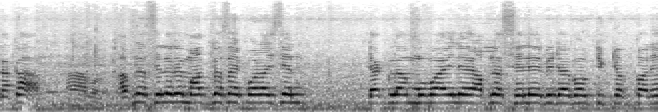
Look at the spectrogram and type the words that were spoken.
কাকা আপনার ছেলেরে মাদ্রাসায় পড়াইছেন। দেখলাম মোবাইলে আপনার ছেলে ভিডিও এবং টিকটক করে।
